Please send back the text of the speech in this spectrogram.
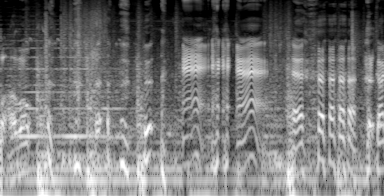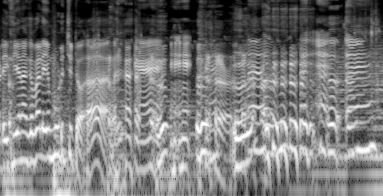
பாவம். கடைசியா நாங்க வேலையை முடிச்சிட்டோம்.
